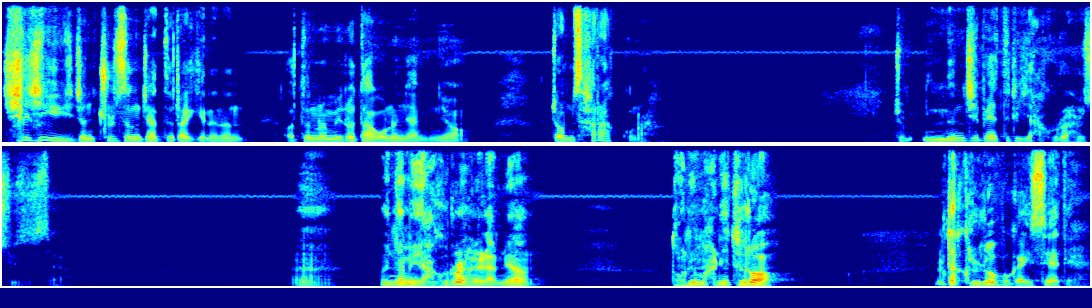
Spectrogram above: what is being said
72 이전 출생자들에게는 어떤 의미로 다가오느냐면요. 좀 살았구나. 좀 있는 집 애들이 야구를 할 수 있었어요. 예. 왜냐하면 야구를 하려면 돈이 많이 들어. 일단 글러브가 있어야 돼.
